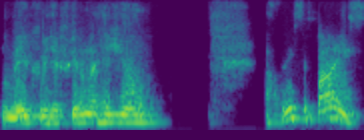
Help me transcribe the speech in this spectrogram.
No meio que me refiro na região. As principais,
